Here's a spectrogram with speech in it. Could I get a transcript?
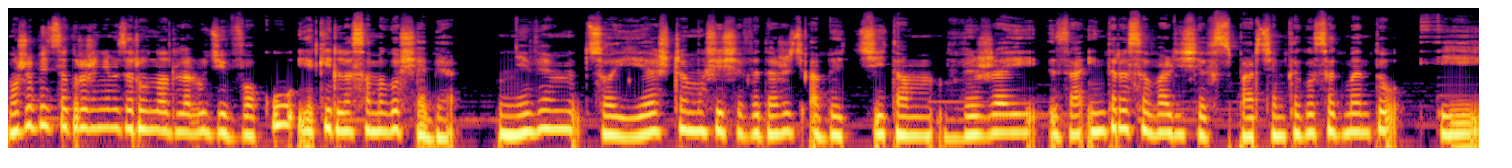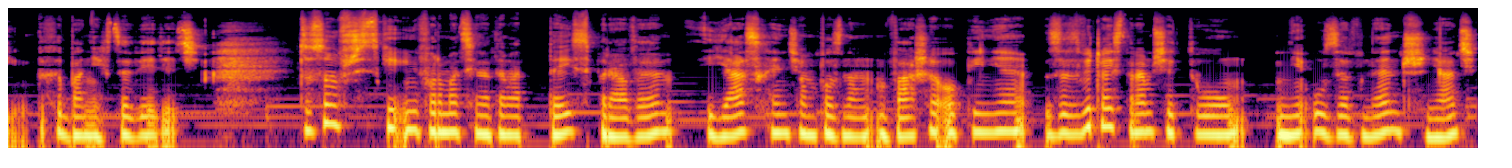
może być zagrożeniem zarówno dla ludzi wokół, jak i dla samego siebie. Nie wiem, co jeszcze musi się wydarzyć, aby ci tam wyżej zainteresowali się wsparciem tego segmentu i chyba nie chcę wiedzieć. To są wszystkie informacje na temat tej sprawy. Ja z chęcią poznam Wasze opinie. Zazwyczaj staram się tu nie uzewnętrzniać,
